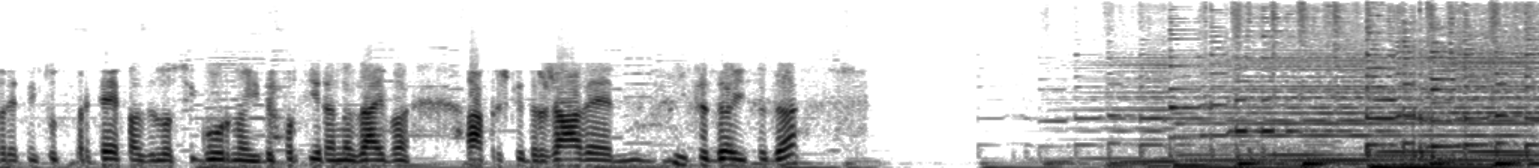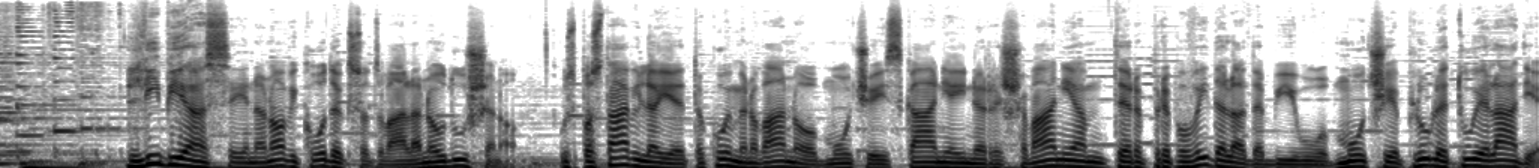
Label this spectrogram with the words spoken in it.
verjetno jih tudi pretepa, zelo sigurno jih deportira nazaj v afriške države, itd. itd. Libija se je na novi kodeks odzvala navdušeno. Vzpostavila je tako imenovano območje iskanja in reševanja ter prepovedala, da bi v območje plule tuje ladje,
